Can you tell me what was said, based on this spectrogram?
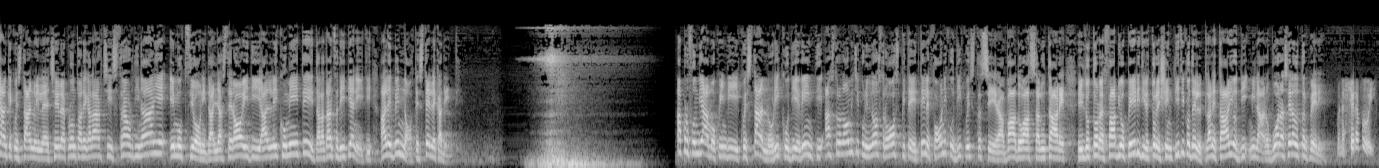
E anche quest'anno il cielo è pronto a regalarci straordinarie emozioni, dagli asteroidi alle comete, dalla danza dei pianeti alle ben note stelle cadenti. Approfondiamo quindi quest'anno ricco di eventi astronomici con il nostro ospite telefonico di questa sera. Vado a salutare il dottor Fabio Peri, direttore scientifico del Planetario di Milano. Buonasera, dottor Peri. Buonasera a voi.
